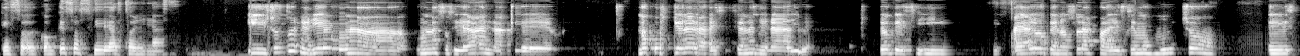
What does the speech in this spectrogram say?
¿Qué so- ¿Con qué sociedad soñas? Y yo soñaría con una, con una sociedad en la que no cuestione las decisiones de nadie. Creo que si hay algo que nosotras padecemos mucho es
